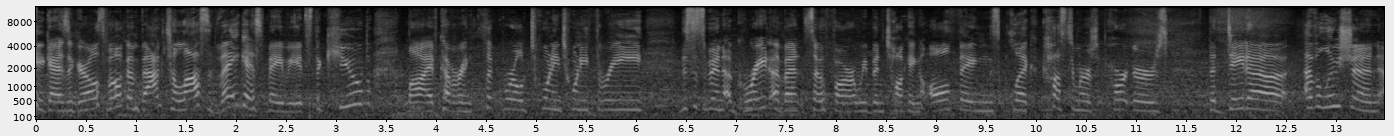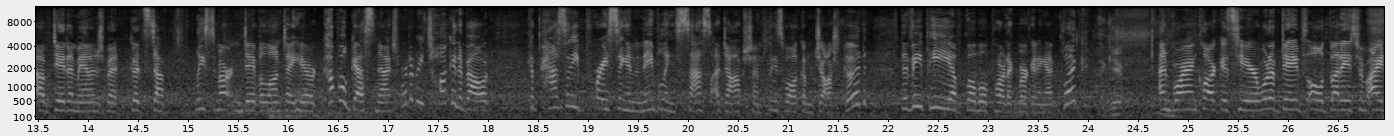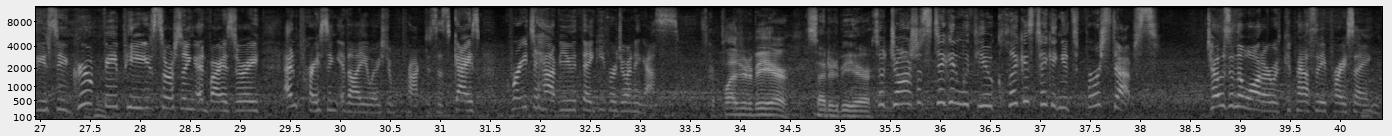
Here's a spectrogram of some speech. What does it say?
Hey guys and girls, welcome back to Las Vegas, baby. It's theCUBE, live covering QlikWorld 2023. This has been a great event so far. We've been talking all things Qlik, customers, partners, the data evolution of data management, good stuff. Lisa Martin, Dave Vellante here. Couple guests next. We're going to be talking about capacity pricing and enabling SaaS adoption. Please welcome Josh Good, the VP of Global Product Marketing at Qlik. Thank you. And Brian Clark is here, one of Dave's old buddies from IDC, Group hmm. VP, Sourcing Advisory, and Pricing Evaluation Practices. Guys, great to have you, thank you for joining us. It's a pleasure to be here. Excited to be here. So Josh, let's dig in with you. Qlik is taking its first steps, toes in the water with capacity pricing.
